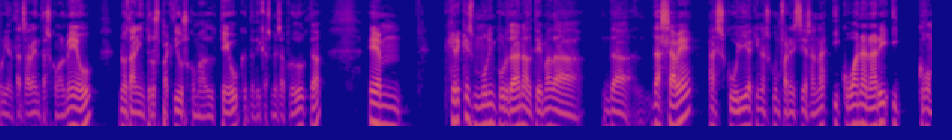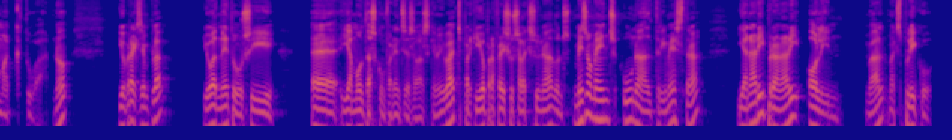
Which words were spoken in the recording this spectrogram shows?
orientats a ventes com el meu, no tan introspectius com el teu, que et dediques més a producte, eh, crec que és molt important el tema de, de, de saber escollir a quines conferències anar i quan anar-hi i com actuar, no? Jo, per exemple, jo ho admeto, o sigui, eh, hi ha moltes conferències a les que no hi vaig perquè jo prefereixo seleccionar, doncs, més o menys una al trimestre i anar-hi, però anar-hi all-in, val? M'explico.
